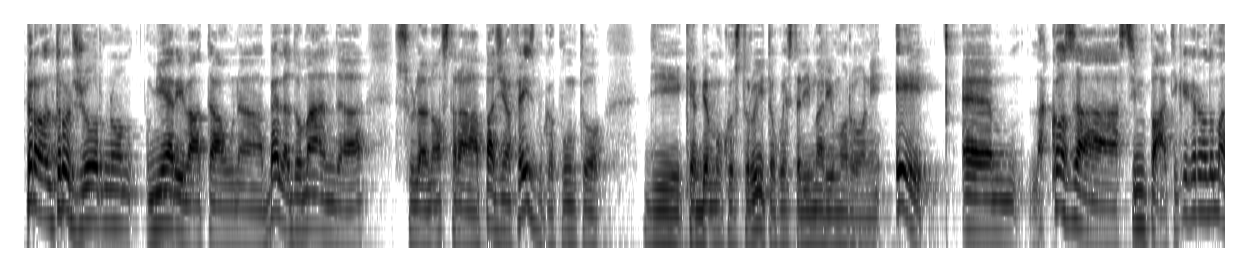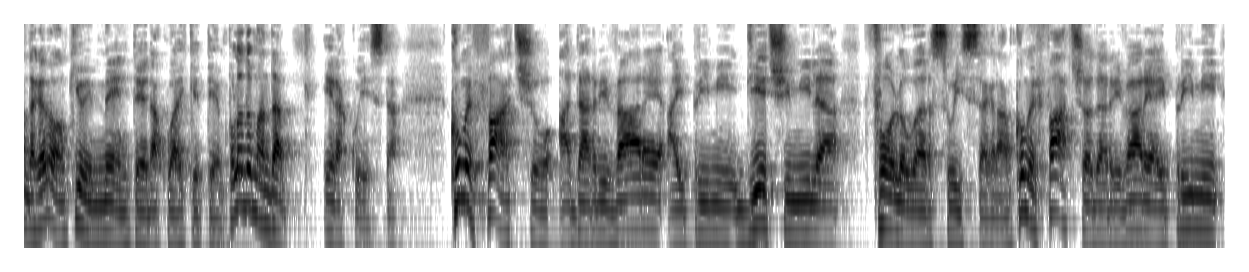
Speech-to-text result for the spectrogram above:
Però l'altro giorno mi è arrivata una bella domanda sulla nostra pagina Facebook appunto di, che abbiamo costruito, questa di Mario Moroni. E ehm, la cosa simpatica, che era una domanda che avevo anch'io in mente da qualche tempo, la domanda era questa. Come faccio ad arrivare ai primi 10.000 follower su Instagram? Come faccio ad arrivare ai primi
